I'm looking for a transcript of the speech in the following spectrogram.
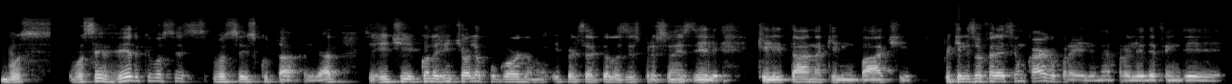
você você vê do que você, você escutar, tá ligado? Se a gente, quando a gente olha pro Gordon e percebe pelas expressões dele que ele tá naquele embate porque eles oferecem um cargo para ele, né, para ele defender,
